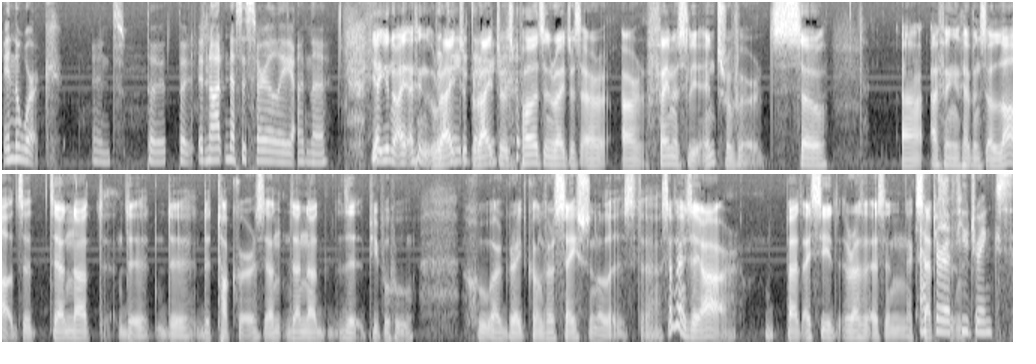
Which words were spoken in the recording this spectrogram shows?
in the work and the the not necessarily on the yeah you know i, I think write, writers poets and writers are are famously introverts so uh, I think it happens a lot that they're not the the the talkers and they're not the people who who are great conversationalists. Uh, sometimes they are, but I see it rather as an exception. After a few drinks.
